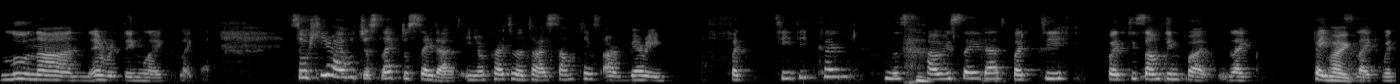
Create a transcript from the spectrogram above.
luna and everything like like that. So here i would just like to say that in your carta natal some things are very fatidical. That's how you say that. Fati fati something but like fate like, like with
